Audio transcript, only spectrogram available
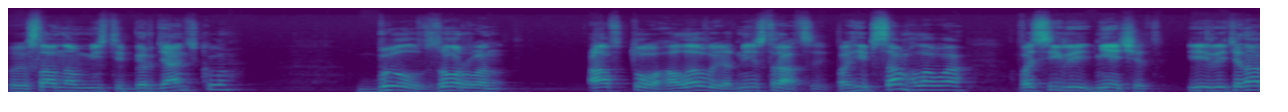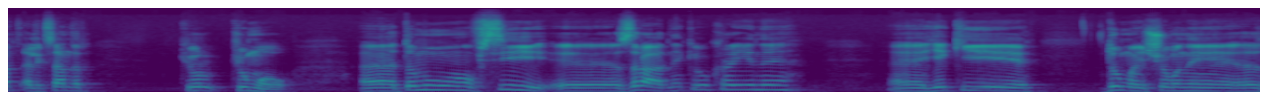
В славному місті Бердянську був взорван авто голови адміністрації. Погиб сам глава Василій Нечет і лейтенант Олександр Тюмов. Е, Тому всі е, зрадники України, е, які думають, що вони е,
